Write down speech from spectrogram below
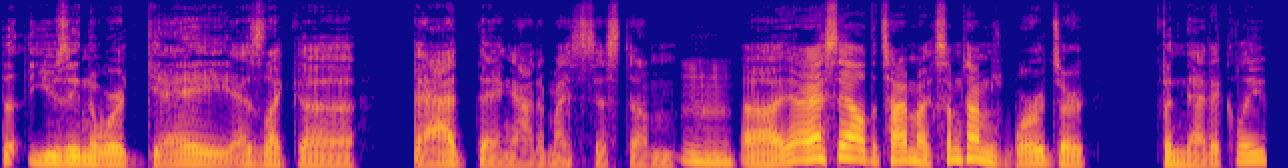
the, using the word gay as like a bad thing out of my system. mhm. Uh, and I say all the time, like sometimes words are phonetically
